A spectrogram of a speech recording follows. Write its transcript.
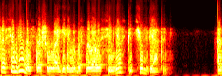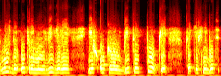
Совсем рядом с нашим лагерем обосновалась семья с пятью львятами. Однажды утром мы увидели их около убитой топи, в каких-нибудь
